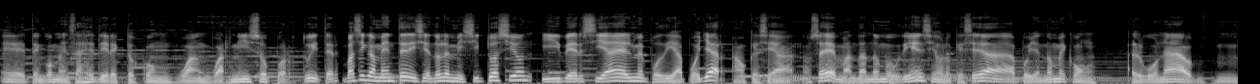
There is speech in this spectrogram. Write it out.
eh, tengo mensajes directos con Juan Guarnizo por Twitter, básicamente diciéndole mi situación y ver si a él me podía apoyar, aunque sea, no sé, mandándome audiencias o lo que sea, apoyándome con alguna mm,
